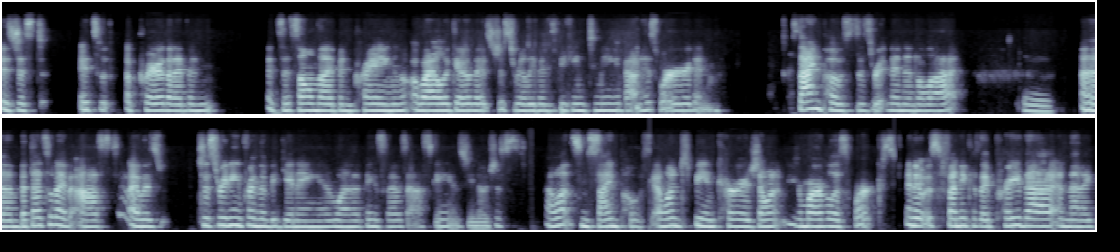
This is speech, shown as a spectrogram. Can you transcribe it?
It's just it's a prayer that I've been it's a psalm that I've been praying a while ago that's just really been speaking to me about his word and signposts is written in it a lot. Mm. Um, but that's what I've asked. I was just reading from the beginning, and one of the things that I was asking is, you know, just I want some signposts. I want to be encouraged. I want your marvelous works. And it was funny because I prayed that, and then I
